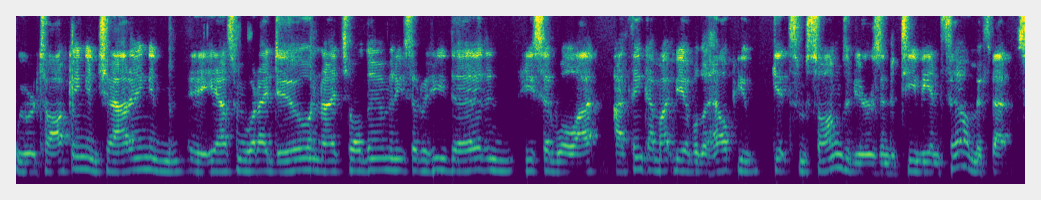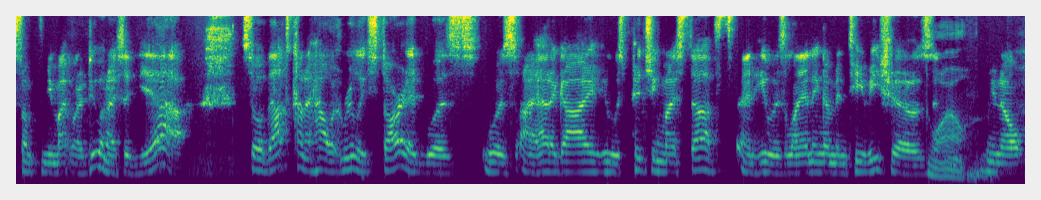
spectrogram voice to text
we were talking and chatting and he asked me what I do and I told him and he said what he did and he said well I, I think I might be able to help you get some songs of yours into TV and film if that's something you might want to do. And I said yeah. So that's kind of how it really started was was I had a guy who was pitching my stuff and he was landing them in TV shows. Wow. And, you know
